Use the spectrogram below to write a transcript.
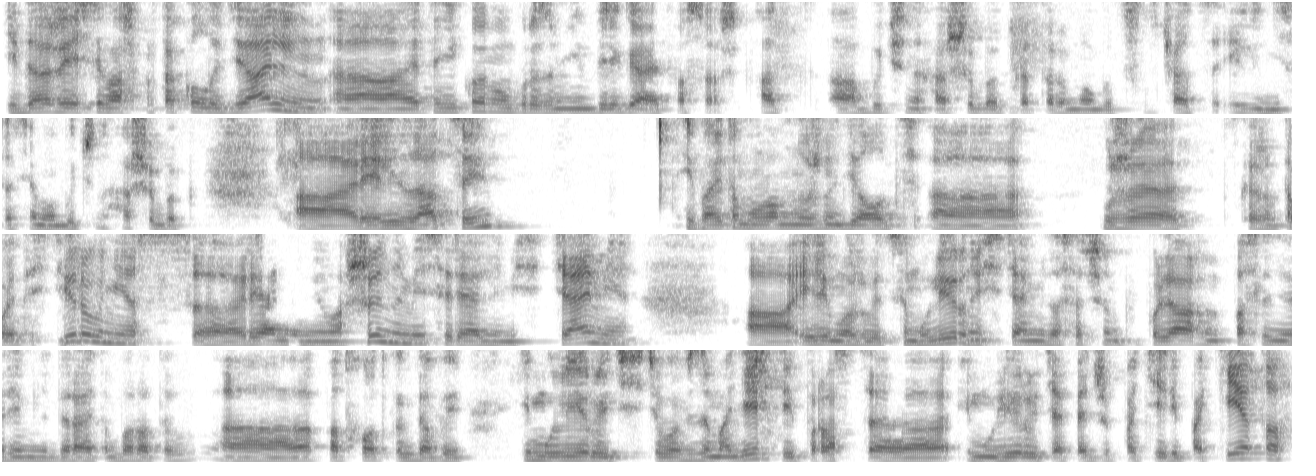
И даже если ваш протокол идеален, а, это никоим образом не уберегает вас от обычных ошибок, которые могут случаться, или не совсем обычных ошибок а реализации. И поэтому вам нужно делать а, уже, скажем, такое тестирование с реальными машинами, с реальными сетями, а, или, может быть, с эмулированными сетями достаточно популярен в последнее время набирает обороты а, подход, когда вы эмулируете сетевое взаимодействие и просто эмулируете, опять же, потери пакетов,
